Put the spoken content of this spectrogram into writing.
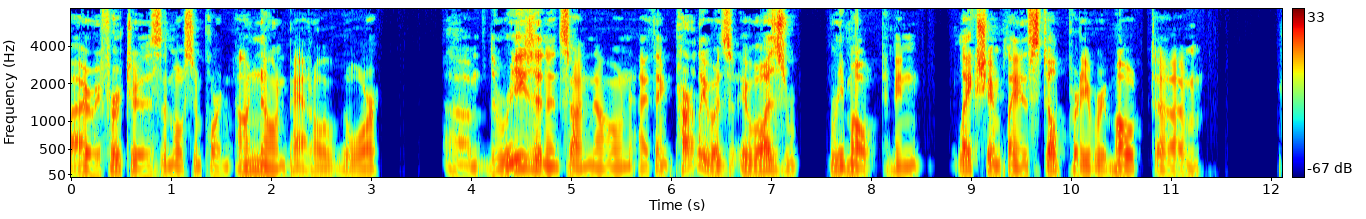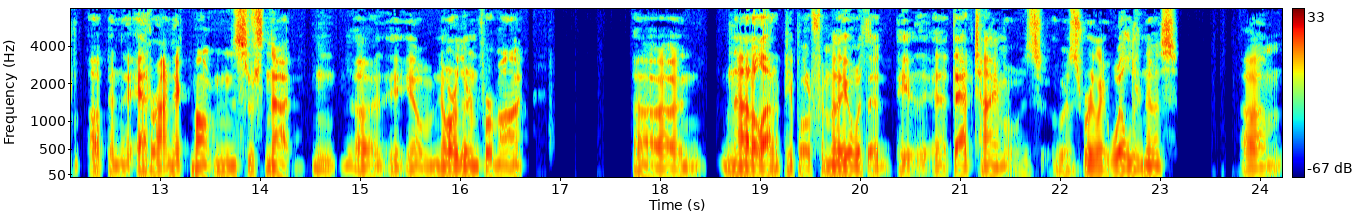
I refer to it as the most important unknown battle of the war. Um, the reason it's unknown, I think, partly was it was remote. I mean, Lake Champlain is still pretty remote. Um, up in the Adirondack Mountains. It's not, uh, you know, northern Vermont. Uh, not a lot of people are familiar with it. At that time, it was it was really wilderness. Um,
